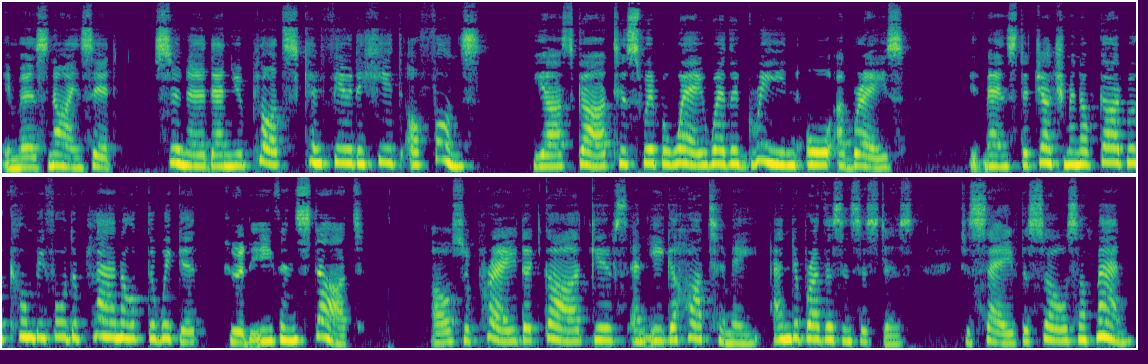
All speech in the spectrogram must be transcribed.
In verse 9 said, Sooner than your plots can feel the heat of thorns, he asked God to sweep away whether green or a brace. It means the judgment of God will come before the plan of the wicked could even start. I also pray that God gives an eager heart to me and the brothers and sisters to save the souls of men,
